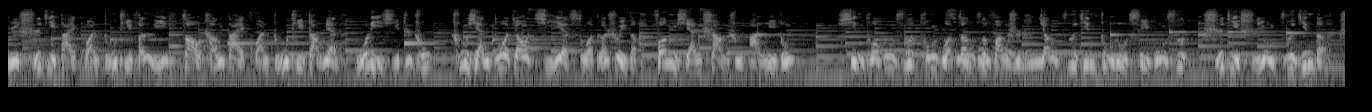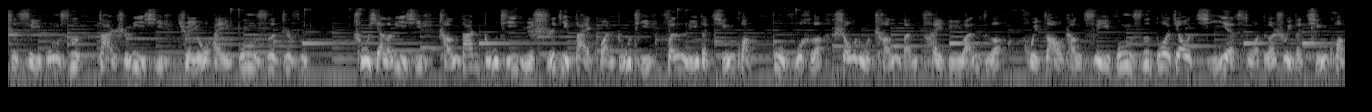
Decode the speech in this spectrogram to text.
与实际贷款主体分离，造成贷款主体账面无利息支出，出现多交企业所得税的风险。上述案例中，信托公司通过增资方式将资金注入 C 公司，实际使用资金的是 C 公司，但是利息却由 A 公司支付，出现了利息承担主体与实际贷款主体分离的情况，不符合收入成本配比原则，会造成 C 公司多交企业所得税的情况。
